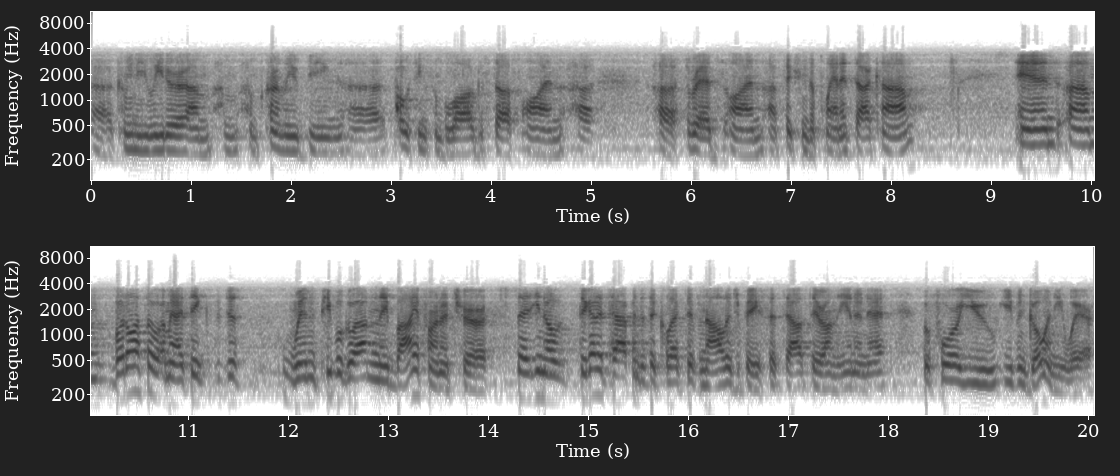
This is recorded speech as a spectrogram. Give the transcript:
uh, community leader. I'm, I'm, I'm currently being uh, posting some blog stuff on uh, uh, threads on uh, fixingtheplanet.com. And um, but also, I mean, I think just when people go out and they buy furniture, that you know they got to tap into the collective knowledge base that's out there on the internet before you even go anywhere.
